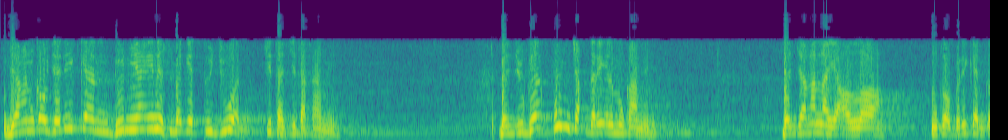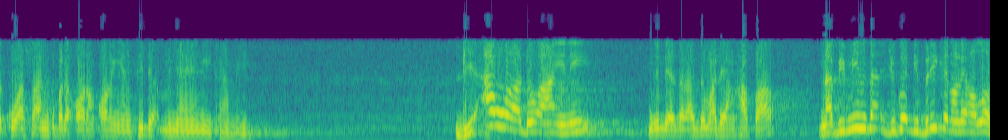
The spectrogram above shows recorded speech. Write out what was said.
Jangan kau jadikan dunia ini sebagai tujuan cita-cita kami. Dan juga puncak dari ilmu kami. Dan janganlah ya Allah engkau berikan kekuasaan kepada orang-orang yang tidak menyayangi kami. Di awal doa ini, mungkin di antara antum ada yang hafal, Nabi minta juga diberikan oleh Allah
